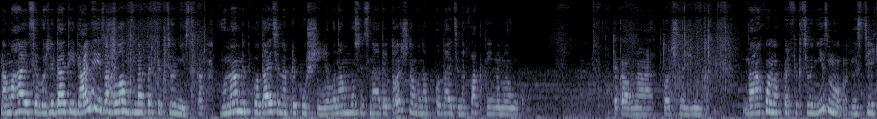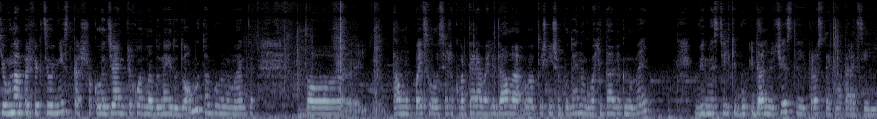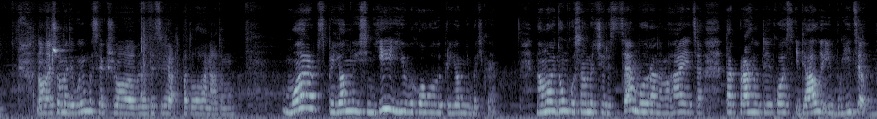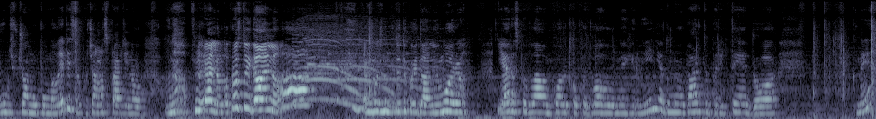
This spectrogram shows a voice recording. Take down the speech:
намагається виглядати ідеально, і загалом вона перфекціоністка. Вона не покладається на припущення, вона мусить знати точно, вона покладається на факти і на науку. Така вона точна жінка. На рахунок перфекціонізму, настільки вона перфекціоністка, що коли Джейн приходила до неї додому, там були моменти, то е, там описувалося, що квартира виглядала, точніше, будинок виглядав як новий. Він настільки був ідеально чистий, просто як в операційній. Ну але що ми дивуємося, якщо вона працює патологоанатомом? Мора з прийомної сім'ї її виховували прийомні батьки. На мою думку, саме через це Мора намагається так прагнути якогось ідеалу і боїться будь-в чому помилитися, хоча насправді ну вона, вона реально вона просто ідеальна. Як можна бути такою ідеальною Мора? Я розповіла вам коротко про двох головних героїнь. Я думаю, варто перейти до книг.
